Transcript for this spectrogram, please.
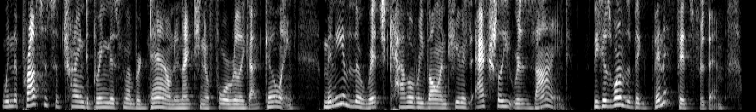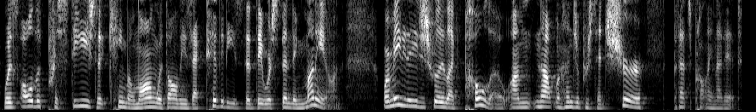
When the process of trying to bring this number down in 1904 really got going, many of the rich cavalry volunteers actually resigned because one of the big benefits for them was all the prestige that came along with all these activities that they were spending money on. Or maybe they just really liked polo. I'm not 100% sure, but that's probably not it.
